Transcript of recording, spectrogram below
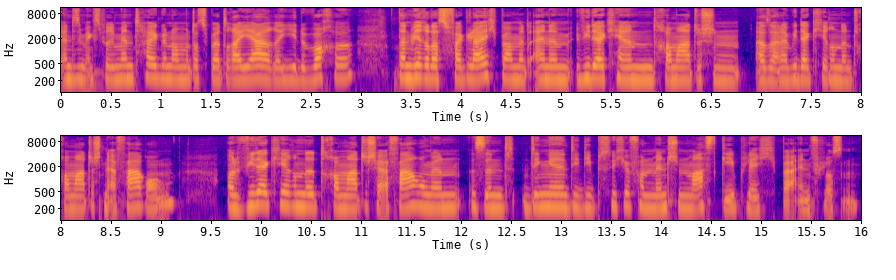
an diesem Experiment teilgenommen und das über drei Jahre, jede Woche, dann wäre das vergleichbar mit einem wiederkehrenden traumatischen, also einer wiederkehrenden traumatischen Erfahrung. Und wiederkehrende traumatische Erfahrungen sind Dinge, die die Psyche von Menschen maßgeblich beeinflussen.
